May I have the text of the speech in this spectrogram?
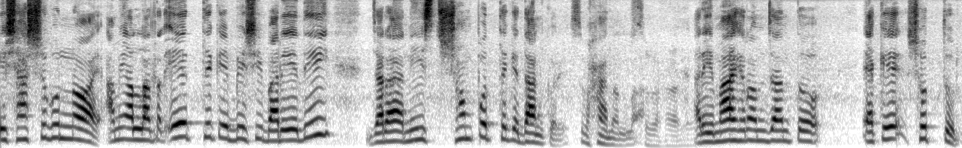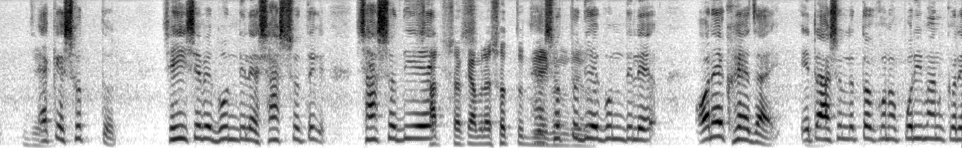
এই সাতশো গুণ নয় আমি আল্লাহ তাআলা এর থেকে বেশি বাড়িয়ে দিই যারা নিজ সম্পদ থেকে দান করে। সুহান আল্লাহ আর এই মাহ রমজান তো একে সত্তর। একে সত্তর। সেই হিসেবে গুণ দিলে সাতশো থেকে সাতশো দিয়ে আমরা সত্তর দিয়ে হ্যাঁ, সত্তর দিয়ে গুণ দিলে অনেক হয়ে যায়। এটা আসলে তো কোনো পরিমাণ করে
